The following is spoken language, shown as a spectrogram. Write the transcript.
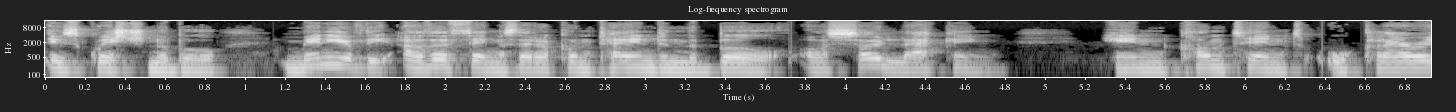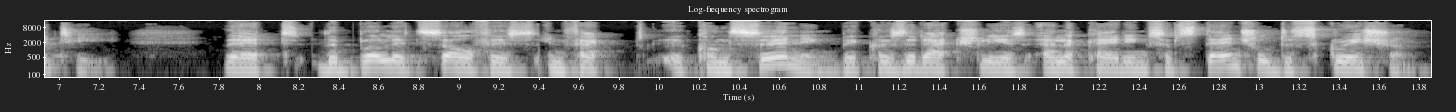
is questionable. Many of the other things that are contained in the bill are so lacking in content or clarity that the bill itself is, in fact, concerning because it actually is allocating substantial discretion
